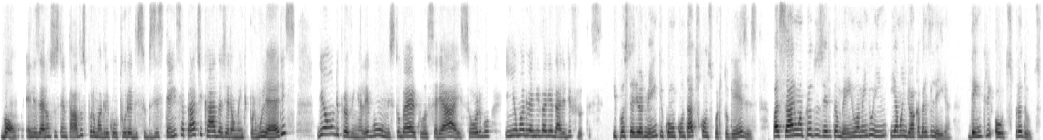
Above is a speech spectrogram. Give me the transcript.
Bom, eles eram sustentados por uma agricultura de subsistência praticada geralmente por mulheres, de onde provinha legumes, tubérculos, cereais, sorgo e uma grande variedade de frutas. E posteriormente, com contatos com os portugueses, passaram a produzir também o amendoim e a mandioca brasileira, dentre outros produtos.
